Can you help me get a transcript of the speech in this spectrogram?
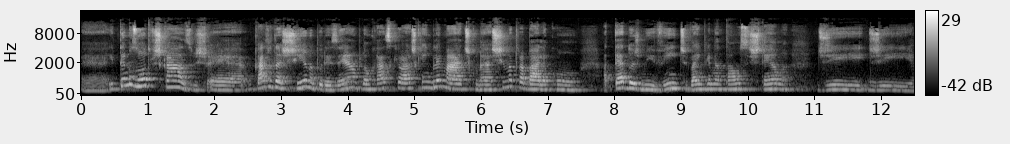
É, e temos outros casos. É, o caso da China, por exemplo, é um caso que eu acho que é emblemático. Né? A China trabalha com, até 2020, vai implementar um sistema de, de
